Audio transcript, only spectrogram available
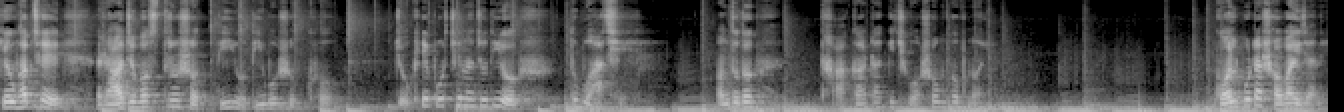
কেউ ভাবছে রাজবস্ত্র সত্যি অতীব সূক্ষ্ম, চোখে পড়ছে না যদিও তবু আছে। অন্তত থাকাটা কিছু অসম্ভব নয়। গল্পটা সবাই জানে,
